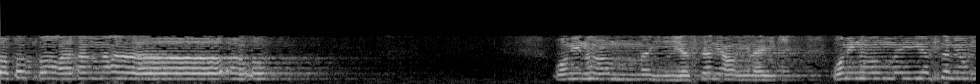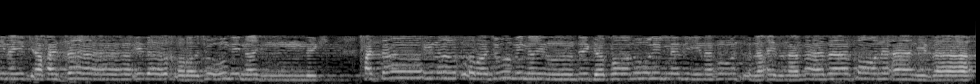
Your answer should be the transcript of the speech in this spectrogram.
فقطع أمعاءهم. ومنهم من يستمع إليك ومنهم من يستمع إليك حتى إذا خرجوا من عندك. حتى إذا خرجوا من عندك قالوا للذين أوتوا العلم ماذا قال آنفا.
